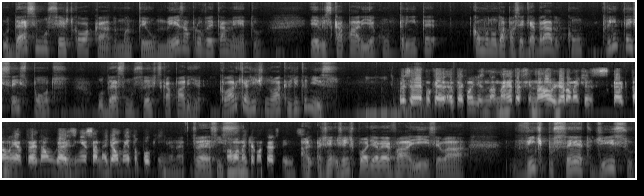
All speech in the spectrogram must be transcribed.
o 16 colocado manter o mesmo aproveitamento, ele escaparia com 30, como não dá para ser quebrado, com 36 pontos, o 16 escaparia. Claro que a gente não acredita nisso. Pois é, porque até como diz, na, na reta final, geralmente esses caras que estão ali atrás dão um gásinho essa média aumenta um pouquinho, né? É, assim, Normalmente acontece isso. A, a, gente pode elevar aí, sei lá, 20% disso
